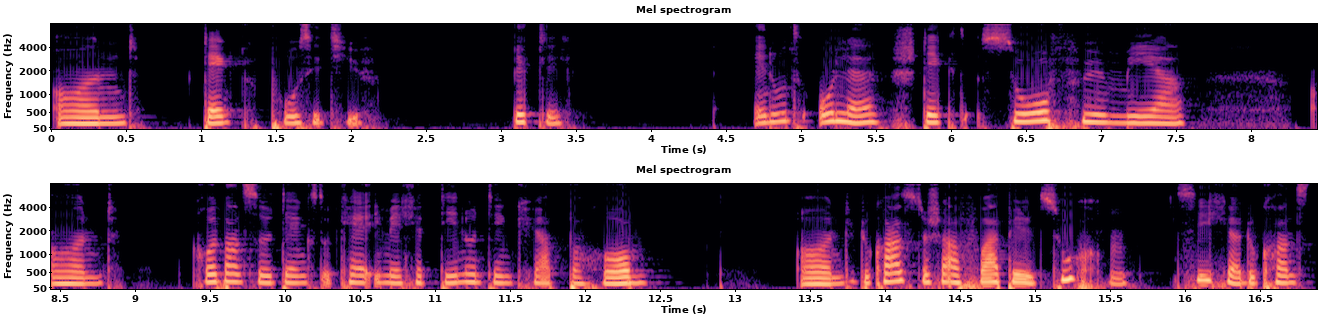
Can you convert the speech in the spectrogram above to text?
und denk positiv. Wirklich. In uns alle steckt so viel mehr. Und gerade wenn du denkst, okay, ich möchte den und den Körper haben, und du kannst dir schon ein Vorbild suchen. Sicher, du kannst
